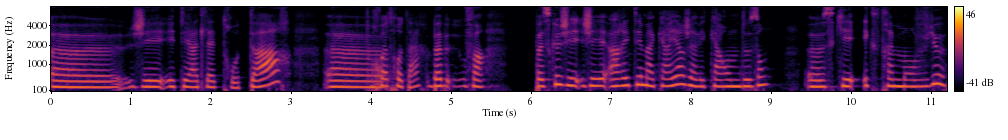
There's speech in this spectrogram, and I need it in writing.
Euh, j'ai été athlète trop tard. Euh, Pourquoi trop tard? bah, Enfin, parce que j'ai j'ai arrêté ma carrière, j'avais 42 ans. Euh, ce qui est extrêmement vieux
